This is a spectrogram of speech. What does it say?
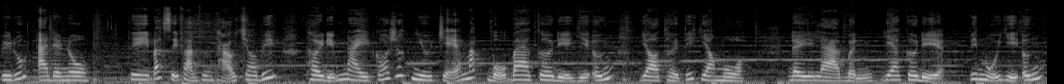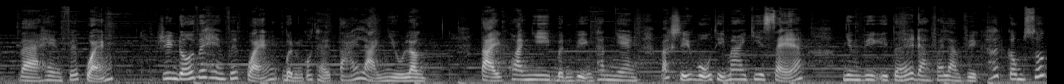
virus adeno, thì bác sĩ Phạm Phương Thảo cho biết thời điểm này có rất nhiều trẻ mắc bộ ba cơ địa dị ứng do thời tiết giao mùa. Đây là bệnh da cơ địa, viêm mũi dị ứng và hen phế quản. Riêng đối với hen phế quản, bệnh có thể tái lại nhiều lần. Tại khoa nhi bệnh viện Thanh Nhàn, bác sĩ Vũ Thị Mai chia sẻ, nhân viên y tế đang phải làm việc hết công suất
